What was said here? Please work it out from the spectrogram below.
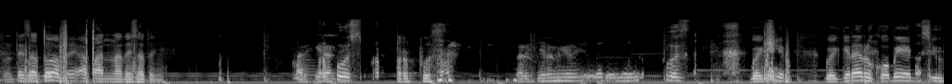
Lantai satu apa apaan lantai satunya? Parkiran, Perpus, Perpus. parkiran kali. perpus. Gue kira gue kira ruko bensu.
